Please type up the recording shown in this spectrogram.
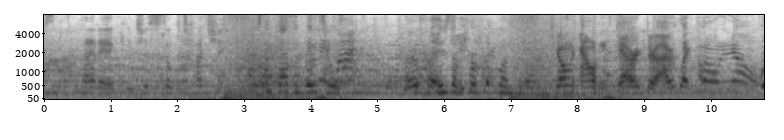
so sympathetic and just so touching. I just think Kathy Bates was perfect. Is the perfect one for that. Joan Allen's character, I was like, oh no,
